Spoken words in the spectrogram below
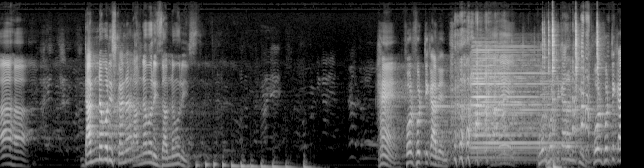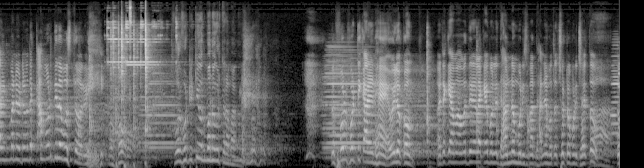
আহা ডান্না মরিচ কয় না দামনা মরিচ দামনা মরিচ হ্যাঁ four forty current. Four forty কারণ কি? ফোর ফোরটি কারেন্ট মানে ওটার মধ্যে কামড় দিলে বুঝতে পারবি। ফোর ফোরটি টিউন মনে করতাম আমি তো ফোর ফোরটি কারেন্ট হ্যাঁ ওই রকম ওটাকে আমাদের এলাকায় বলে ধান্য মরিচ বা ধানের মতো ছোট মরিচ হয়তো তো। তো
